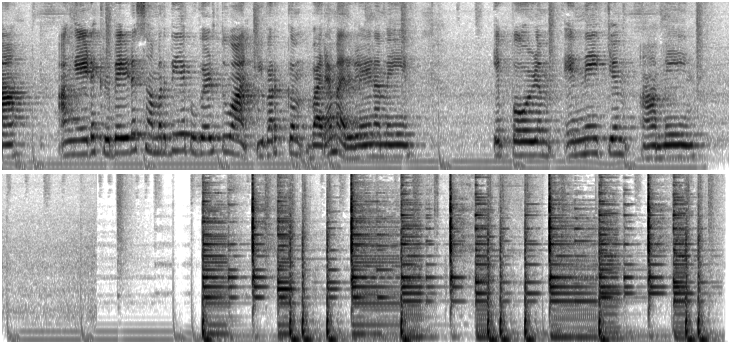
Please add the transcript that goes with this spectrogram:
അങ്ങയുടെ കൃപയുടെ സമൃദ്ധിയെ പുകഴ്ത്തുവാൻ ഇവർക്കും വരമരുളേണമേ. എപ്പോഴും എന്നേക്കും ആമേൻ.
